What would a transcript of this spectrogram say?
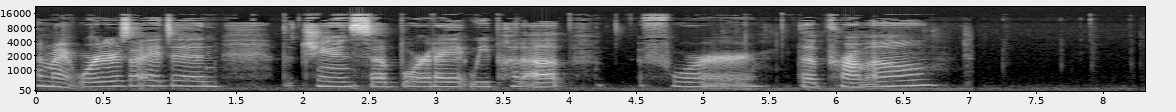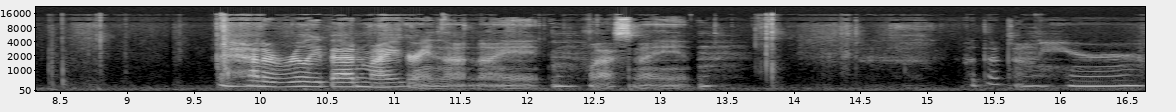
And my orders that I did, the June subboard I we put up for the promo. I had a really bad migraine that night, last night. Put that down here.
